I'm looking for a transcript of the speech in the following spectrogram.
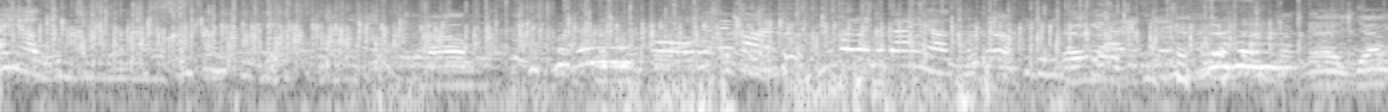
Ben yazdım cümleleri. Tabii ki. Kimi var? Numaranı ben yazdım. Tabii ki birinci geldi.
